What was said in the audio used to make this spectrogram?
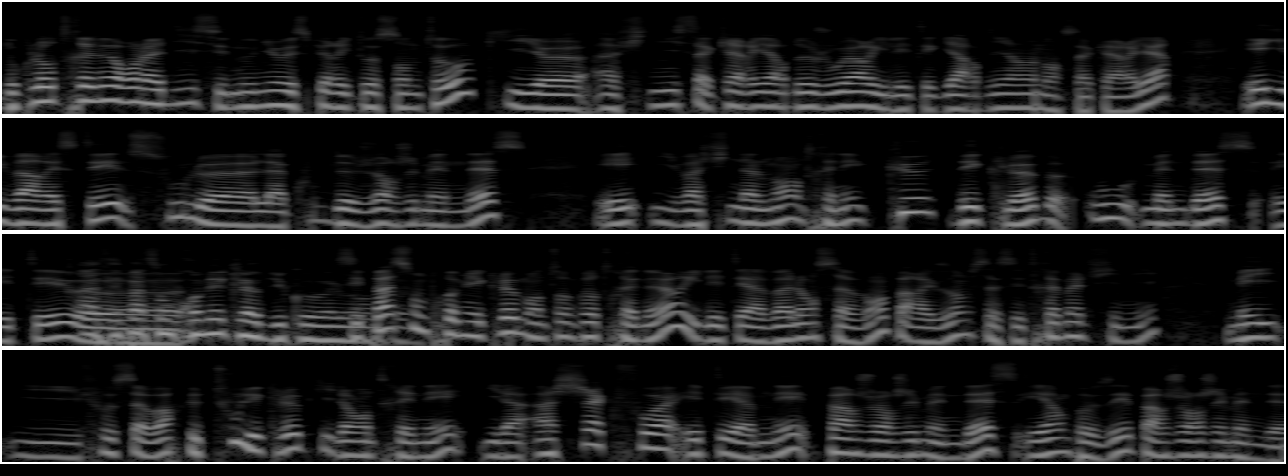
Donc l'entraîneur, on l'a dit, c'est Nuno Espirito Santo qui euh, a fini sa carrière de joueur. Il était gardien dans sa carrière et il va rester sous la coupe de Jorge Mendes et il va finalement entraîner que des clubs où Mendes était. Ah, c'est pas son euh, premier club du coup. C'est pas son premier club en tant qu'entraîneur. Il était à Valence avant, par exemple. Ça s'est très mal fini. Mais il faut savoir que tous les clubs qu'il a entraînés, il a à chaque fois été amené par Jorge Mendes et imposé par Jorge Mendes.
